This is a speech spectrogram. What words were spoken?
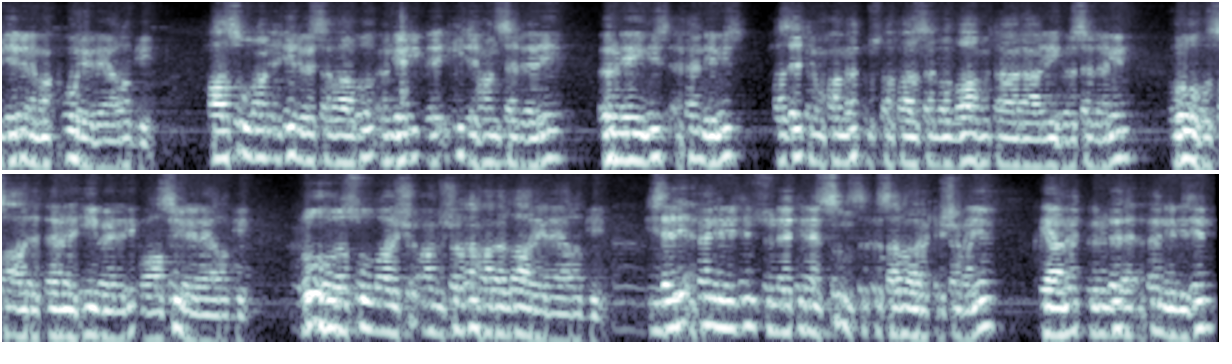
güzeline makbul eyle ya Rabbi. Hasıl olan ecir ve sevabı öncelikle iki cihan serveri, örneğimiz Efendimiz Hz. Muhammed Mustafa sallallahu teala aleyhi ve sellemin ruhu saadetlerine hibe eyledik, vasıl eyle ya Rabbi. Ruhu Resulullah'ı şu an şuradan haberdar eyle ya Rabbi. Bizleri Efendimizin sünnetine sımsıkı sarılarak yaşamayı, kıyamet gününde de Efendimizin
